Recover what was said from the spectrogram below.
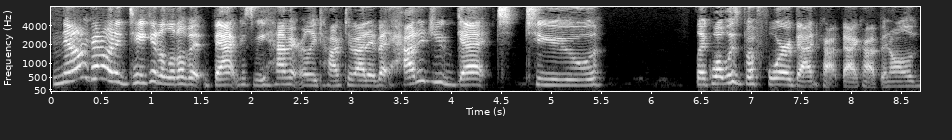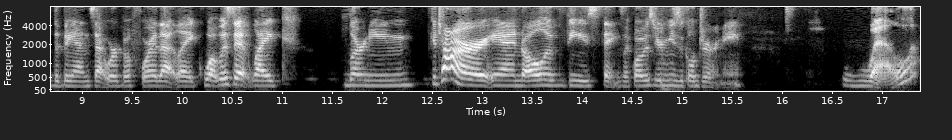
now i kind of want to take it a little bit back because we haven't really talked about it but how did you get to like what was before bad cop bad cop and all of the bands that were before that? Like what was it like learning guitar and all of these things? Like, what was your musical journey? Well,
